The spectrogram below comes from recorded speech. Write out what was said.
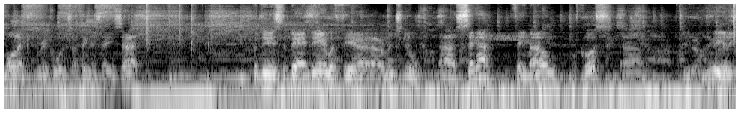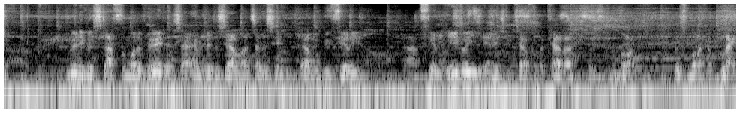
Moloch Records, I think that's how you say it. But there's the band there with their uh, original uh, singer, female, of course. Um, really, really good stuff from what I've heard. As I haven't heard this album, I'd say this album will be fairly, uh, fairly heavy, and as you can tell from the cover, it's more like, it's more like a black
